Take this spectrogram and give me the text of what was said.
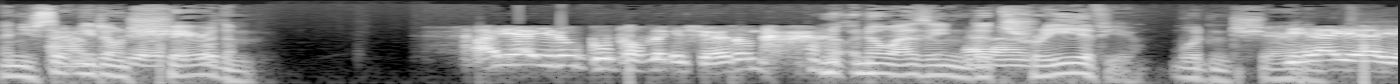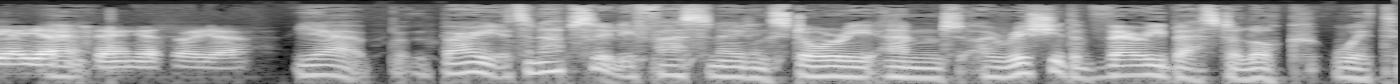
And you certainly Um, don't share them. Ah, yeah, you don't go public and share them. No, no, as in the Um, three of you wouldn't share them. yeah, yeah, yeah, yeah. Uh, I'm saying yes, sorry, yeah. Yeah, Barry, it's an absolutely fascinating story, and I wish you the very best of luck with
